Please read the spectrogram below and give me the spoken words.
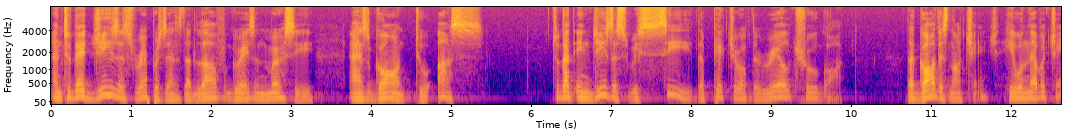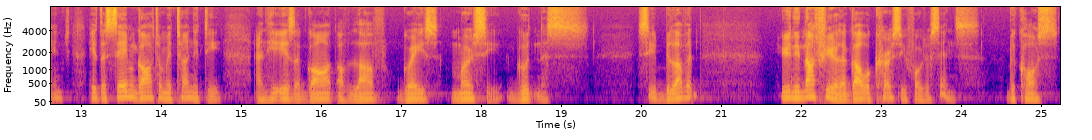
And today, Jesus represents that love, grace, and mercy as God to us. So that in Jesus we see the picture of the real, true God. That God is not changed, He will never change. He's the same God from eternity, and He is a God of love, grace, mercy, goodness. See, beloved, you need not fear that God will curse you for your sins because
